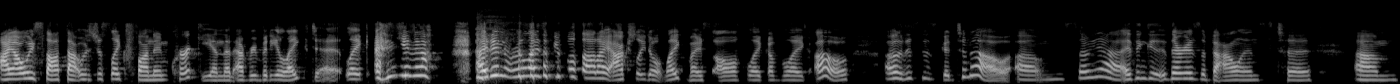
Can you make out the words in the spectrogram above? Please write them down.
I always thought that was just like fun and quirky, and that everybody liked it. Like, and you know, I didn't realize people thought I actually don't like myself. Like, I'm like, oh, oh, this is good to know. Um, so yeah, I think there is a balance to um,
